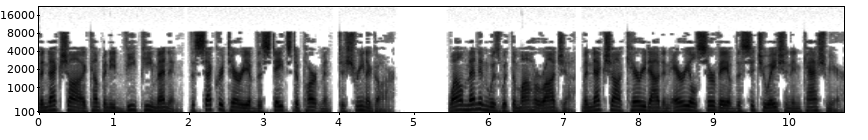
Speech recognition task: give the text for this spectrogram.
Manekshaw accompanied VP Menon, the secretary of the State's Department, to Srinagar. While Menon was with the Maharaja, Manekshaw carried out an aerial survey of the situation in Kashmir.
